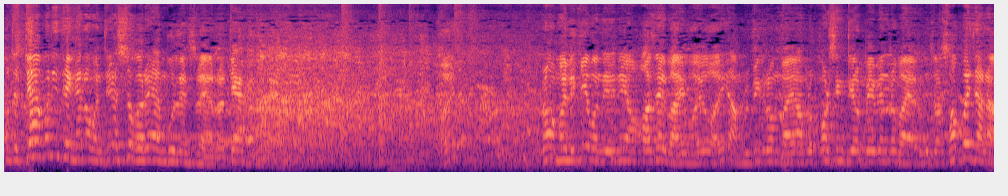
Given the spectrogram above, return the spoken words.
अन्त त्यहाँ पनि देखेन भने चाहिँ यसो गरेर एम्बुलेन्स हेरेर त्यहाँ। र मैले के भन्दै थिएँ अजय भाइ भयो है हाम्रो विक्रम भाइ हाम्रो कर्सिङतिर पेवेन्द्र भाइहरू छ सबैजना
